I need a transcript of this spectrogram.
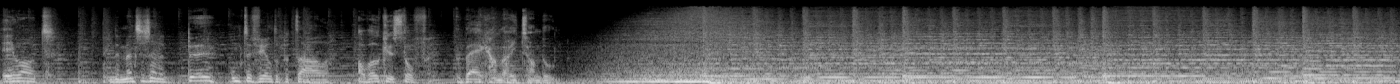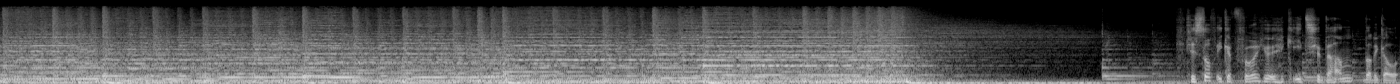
Ewout, de mensen zijn het beu om te veel te betalen. Al wel, Christophe, wij gaan daar iets aan doen. Christophe, ik heb vorige week iets gedaan dat ik al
